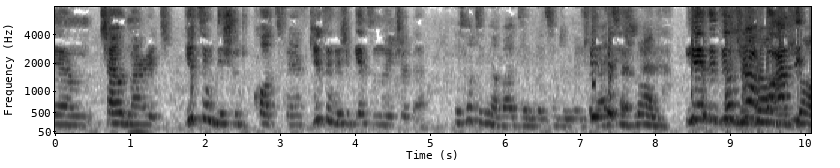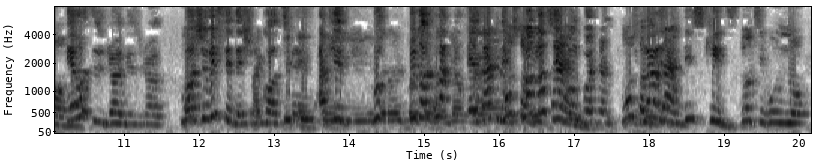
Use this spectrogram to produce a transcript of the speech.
um, child marriage, do you think they should court first? Do you think they should get to know each other? It's not even about them getting to know each other. It is wrong. Yes, it is What is wrong, wrong but at is least wrong. yeah, what is wrong is wrong. But should we say they should Like court dating first? At least but- because and not exactly Most of no, the not time- boyfriend. Most of Now, the time, these kids don't even know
